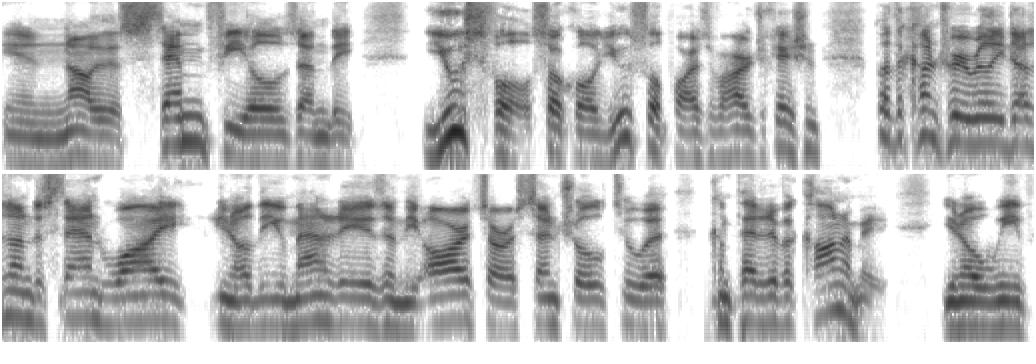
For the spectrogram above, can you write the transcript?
in not only the STEM fields and the useful so-called useful parts of higher education, but the country really doesn't understand why you know the humanities and the arts are essential to a competitive economy. You know we've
